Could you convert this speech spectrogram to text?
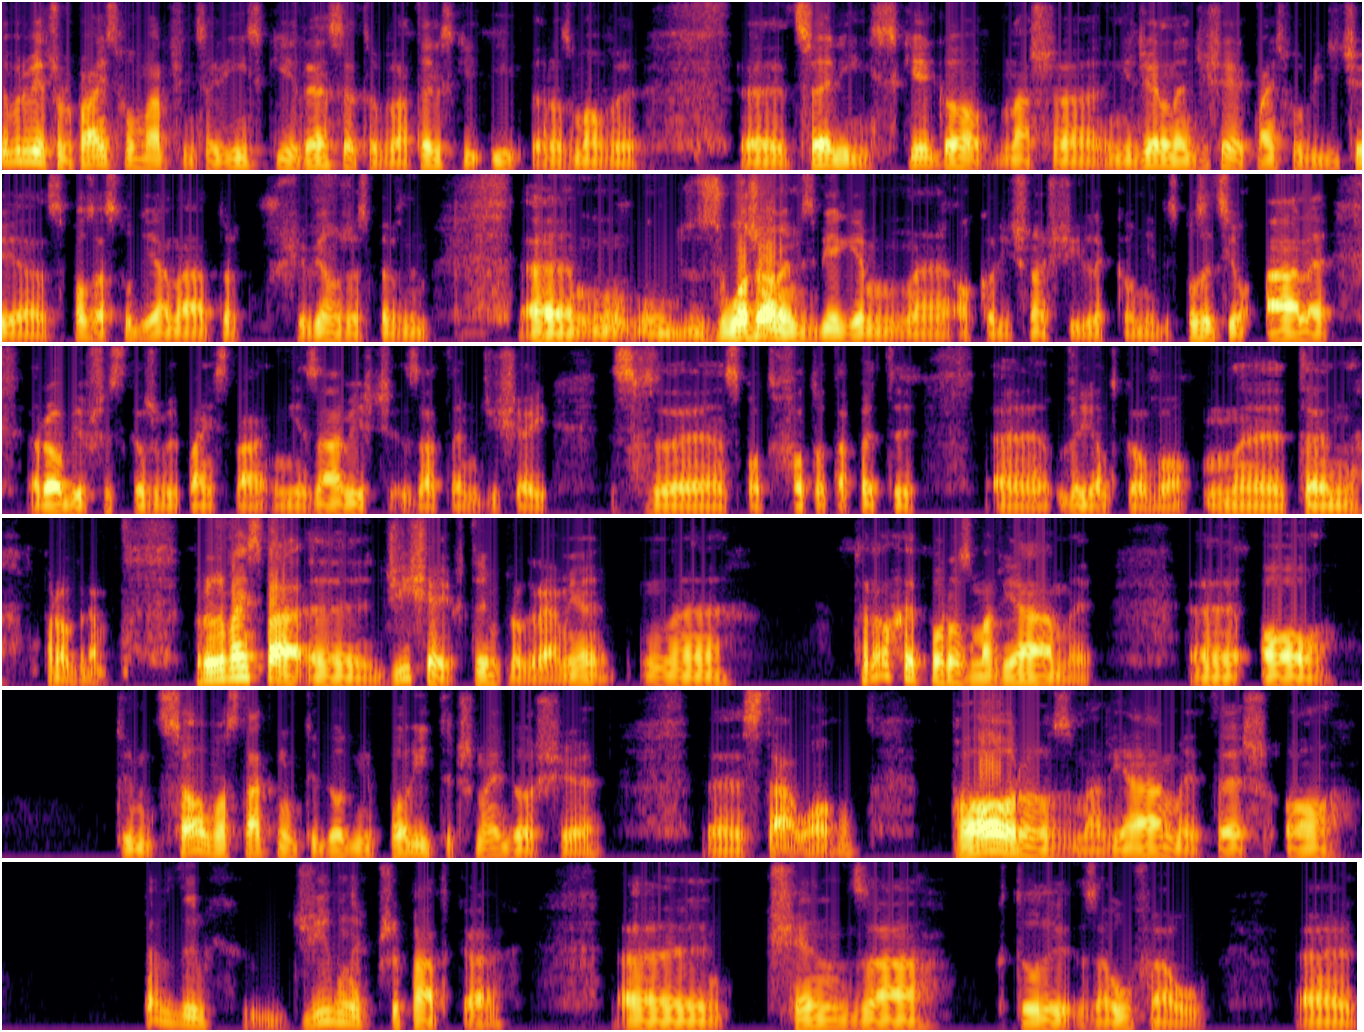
Dobry wieczór Państwu. Marcin Celiński, Reset Obywatelski i rozmowy e, Celińskiego. Nasze niedzielne. Dzisiaj, jak Państwo widzicie, ja spoza studia, na to się wiąże z pewnym e, złożonym zbiegiem e, okoliczności, lekką niedyspozycją, ale robię wszystko, żeby Państwa nie zawieść. Zatem dzisiaj spod fototapety wyjątkowo ten program. Proszę Państwa, e, dzisiaj w tym programie e, trochę porozmawiamy e, o tym, co w ostatnim tygodniu politycznego się stało. Porozmawiamy też o pewnych dziwnych przypadkach księdza, który zaufał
